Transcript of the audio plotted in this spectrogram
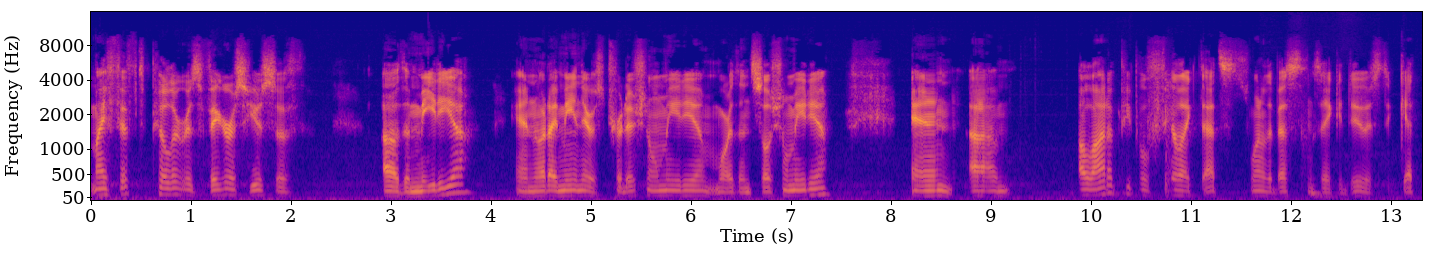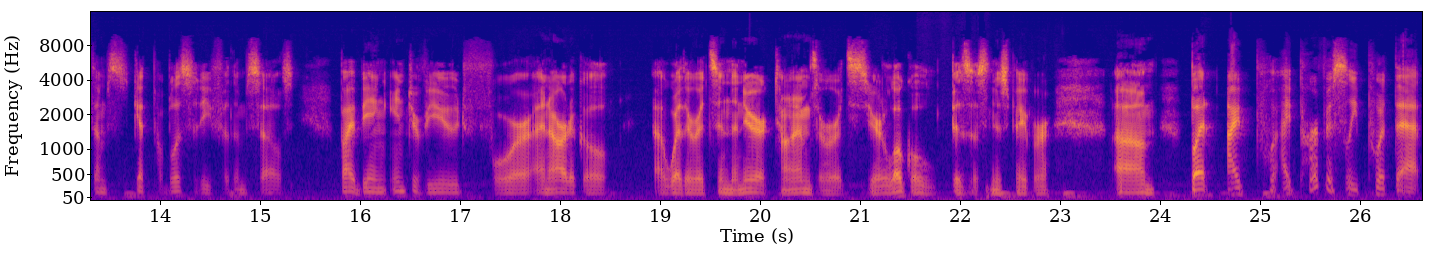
my fifth pillar is vigorous use of uh, the media, and what I mean there is traditional media more than social media, and um, a lot of people feel like that's one of the best things they could do is to get them get publicity for themselves by being interviewed for an article, uh, whether it's in the New York Times or it's your local business newspaper. Um, but I I purposely put that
